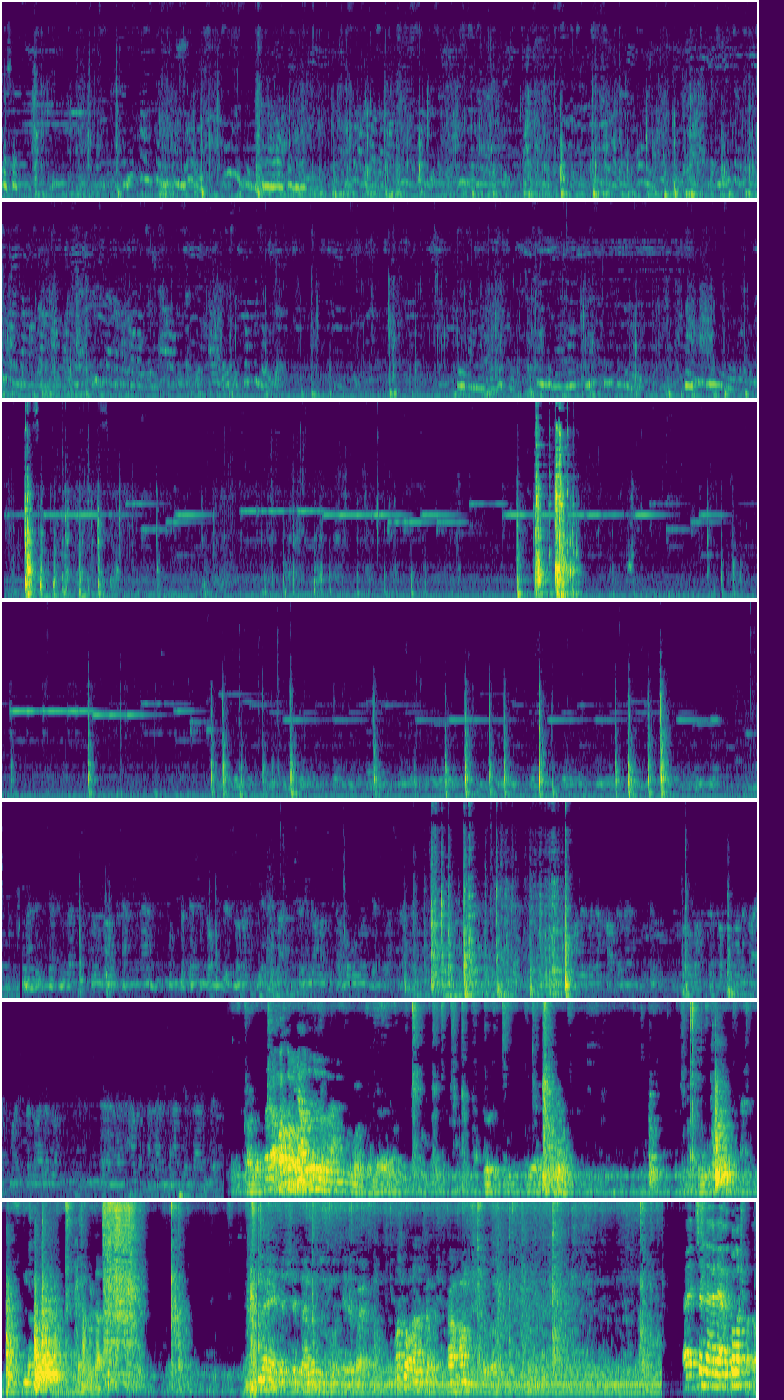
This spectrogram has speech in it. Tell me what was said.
就是 Patlama. Tam burada. Ne taşıdığında tuzunu yere koyarsın. Nasıl olana çalışır? Tamam. Sen de hele ayağı dolaşmadı.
